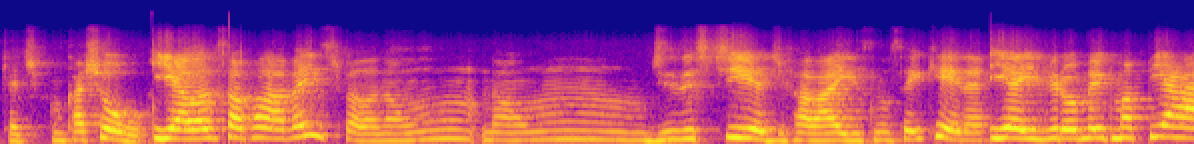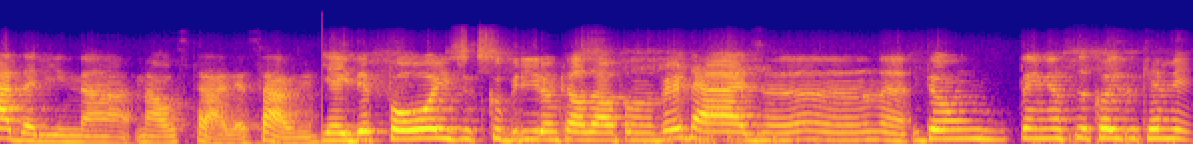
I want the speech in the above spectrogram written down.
que é tipo um cachorro. E ela só falava isso, tipo, ela não, não desistia de falar isso, não sei o que, né? E aí virou meio que uma piada ali na, na Austrália, sabe? E aí depois descobriram que ela tava falando verdade. nananana. Então tem essa coisa que é meio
